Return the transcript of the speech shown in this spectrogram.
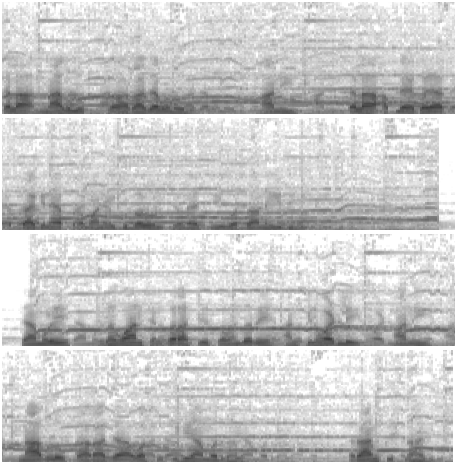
त्याला नागलोकचा राजा बनवले आणि त्याला आपल्या गळ्यात दागिन्याप्रमाणे गुंडाळून ठेवण्याची वरदानही दिली. त्यामुळे भगवान शंकराचे सौंदर्य आणखीन वाढले आणि नागलोकचा राजा वासुकीही अमर झाला. रामकृष्ण हरी.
